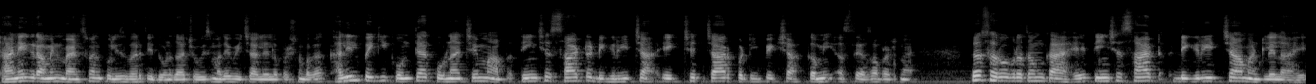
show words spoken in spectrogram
ठाणे ग्रामीण बँड्समॅन पोलीस भरती दोन हजार चोवीसमध्ये विचारलेला प्रश्न बघा. खालीलपैकी कोणत्या कोणाचे माप तीनशे साठ डिग्रीच्या एकशे चार पटीपेक्षा कमी असते असा प्रश्न आहे. तर सर्वप्रथम काय आहे? तीनशे साठ डिग्रीच्या म्हटलेलं आहे.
